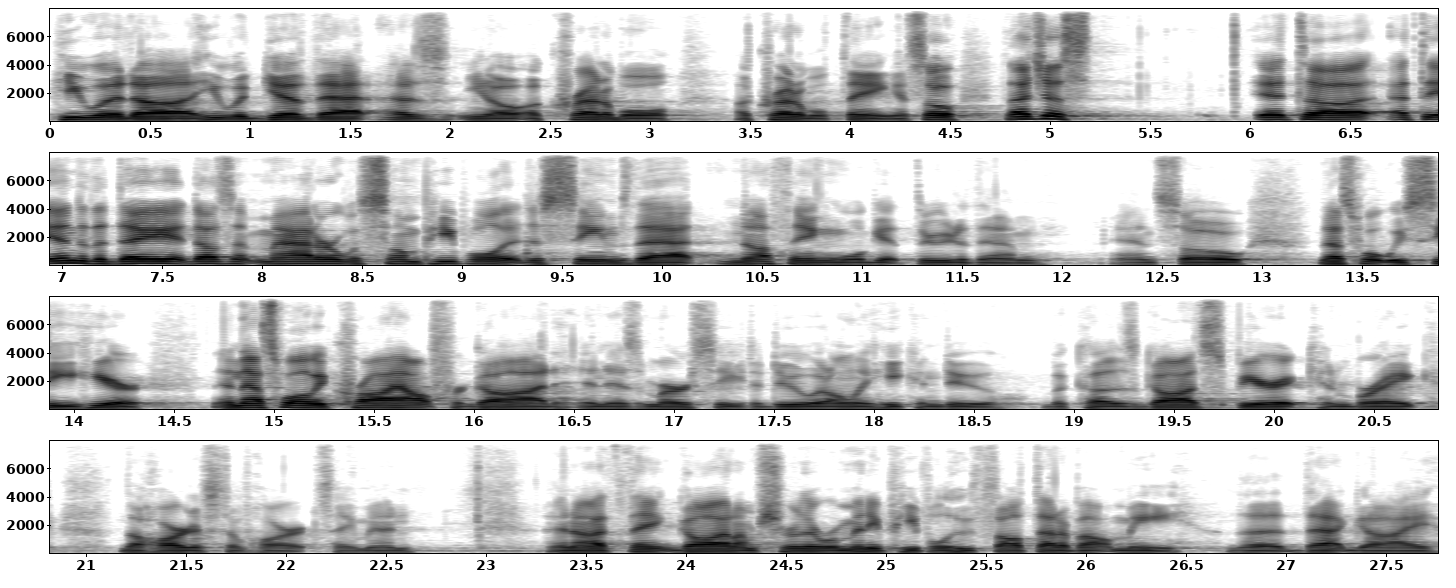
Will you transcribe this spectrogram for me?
he would, uh, he would give that as, you know, a credible, a credible thing. And so that just it, uh, at the end of the day, it doesn't matter with some people. It just seems that nothing will get through to them. And so that's what we see here. And that's why we cry out for God and His mercy to do what only He can do, because God's Spirit can break the hardest of hearts. Amen. And I thank God, I'm sure there were many people who thought that about me, that that guy,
